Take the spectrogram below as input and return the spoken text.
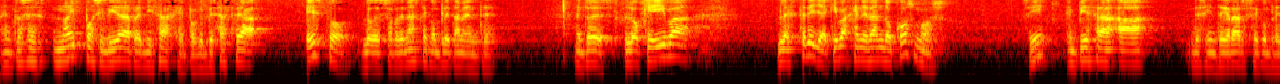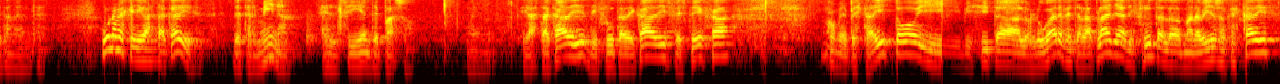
Entonces no hay posibilidad de aprendizaje, porque empezaste a... Esto lo desordenaste completamente. Entonces, lo que iba, la estrella que iba generando cosmos, ¿sí? Empieza a desintegrarse completamente. Una vez que llegaste a Cádiz, determina el siguiente paso. Llegaste a Cádiz, disfruta de Cádiz, festeja, come pescadito y visita los lugares, vete a la playa, disfruta lo maravilloso que es Cádiz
